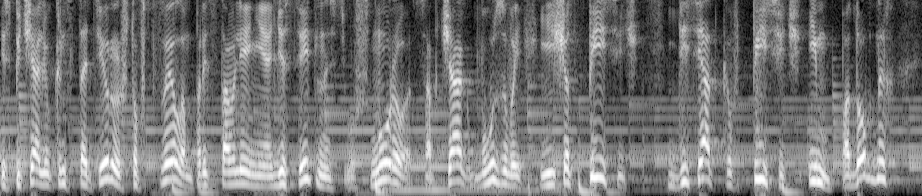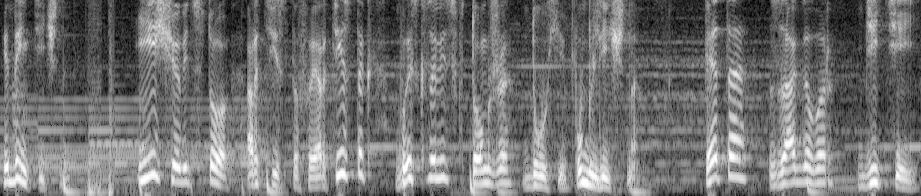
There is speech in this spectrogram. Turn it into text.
И с печалью констатирую, что в целом представление о действительности у Шнурова, Собчак, Бузовой и еще тысяч, десятков тысяч им подобных идентичны. И еще ведь 100 артистов и артисток высказались в том же духе, публично. Это заговор детей –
